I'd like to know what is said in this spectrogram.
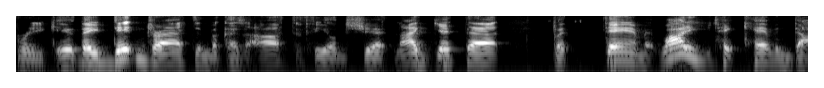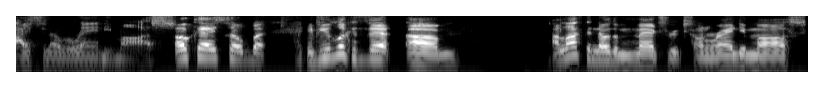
freak. It, they didn't draft him because of off the field shit, and I get that. But damn it, why do you take Kevin Dyson over Randy Moss? Okay, so but if you look at that, um, I'd like to know the metrics on Randy Moss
